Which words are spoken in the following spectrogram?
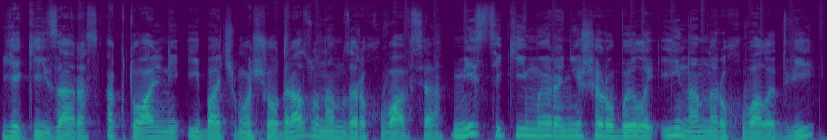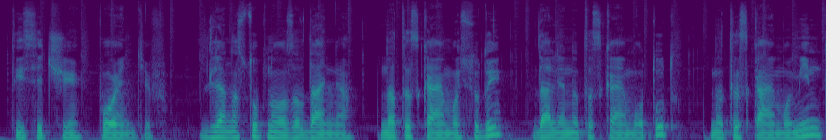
який зараз актуальний, і бачимо, що одразу нам зарахувався міст, який ми раніше робили, і нам нарахували 2000 поінтів. Для наступного завдання натискаємо сюди, далі натискаємо тут, натискаємо Mint,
